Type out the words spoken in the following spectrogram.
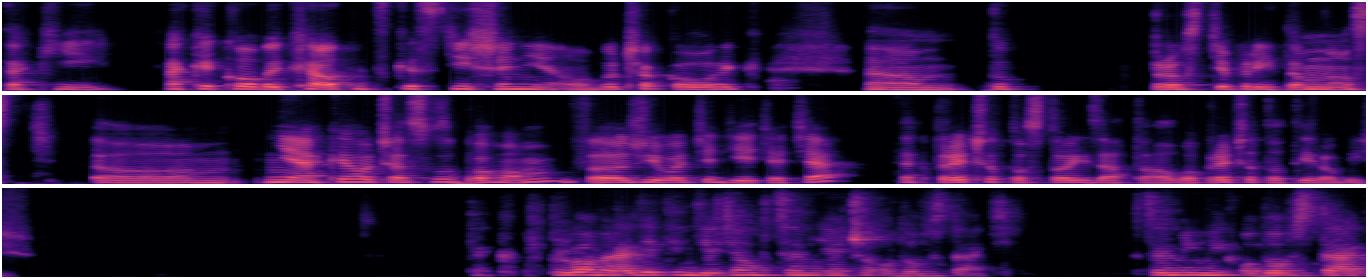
taký akékoľvek chaotické stíšenie alebo čokoľvek. Um, tu proste prítomnosť um, nejakého času s Bohom v živote dieťaťa, tak prečo to stojí za to, alebo prečo to ty robíš? Tak v prvom rade tým deťom chcem niečo odovzdať. Chcem im odovzdať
